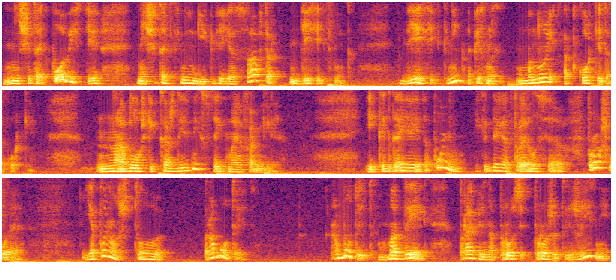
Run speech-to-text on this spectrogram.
не считать повести, не считать книги, где я соавтор, 10 книг. 10 книг, написанных мной от корки до корки. На обложке каждой из них стоит моя фамилия. И когда я это понял, и когда я отправился в прошлое, я понял, что работает. Работает модель правильно прожитой жизни,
